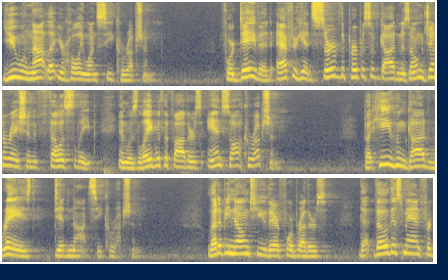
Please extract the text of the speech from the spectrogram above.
You will not let your Holy One see corruption. For David, after he had served the purpose of God in his own generation, fell asleep and was laid with the fathers and saw corruption. But he whom God raised did not see corruption. Let it be known to you, therefore, brothers, that though this man for,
